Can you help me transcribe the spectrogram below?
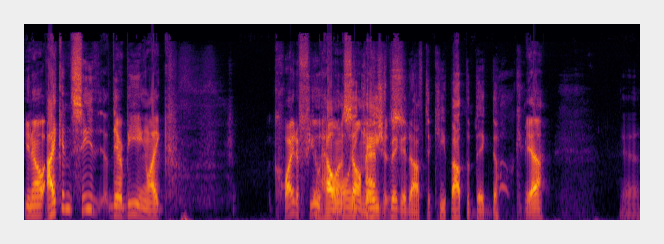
You know, I can see there being like quite a few There's Hell in a Cell cage matches. big enough to keep out the big dog. yeah, yeah.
